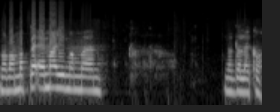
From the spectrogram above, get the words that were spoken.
No mam PMA i mam em, na daleko.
